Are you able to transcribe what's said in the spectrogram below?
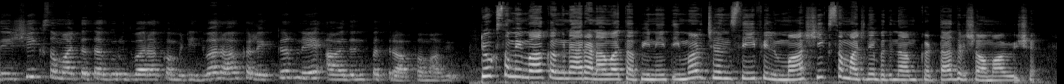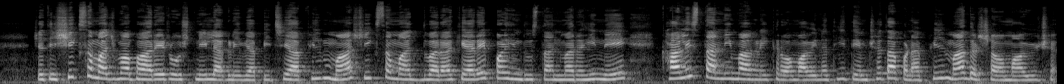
ચૌદે શીખ સમાજ તથા ગુરુદ્વારા કમિટી દ્વારા કલેક્ટરને આવેદનપત્ર આપવામાં આવ્યું. ટૂંક સમયમાં કંગના રાણાવત અભિનીત ઇમરજન્સી ફિલ્મમાં શીખ સમાજને બદનામ કરતા દર્શાવવામાં આવ્યું છે. જેથી શીખ સમાજમાં ભારે રોષની લાગણી વ્યાપી છે. આ ફિલ્મમાં શીખ સમાજ દ્વારા ક્યારેય પણ હિન્દુસ્તાનમાં રહીને ખાલિસ્તાનની માગણી કરવામાં આવી નથી, તેમ છતાં પણ આ ફિલ્મમાં દર્શાવવામાં આવ્યું છે.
